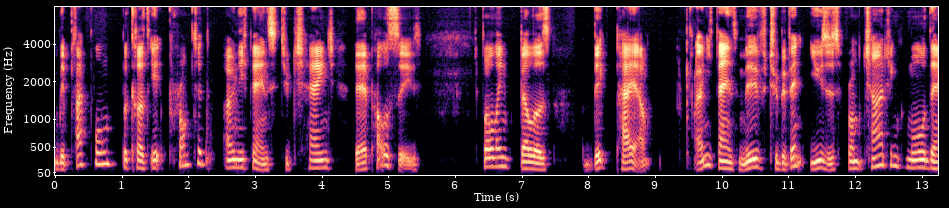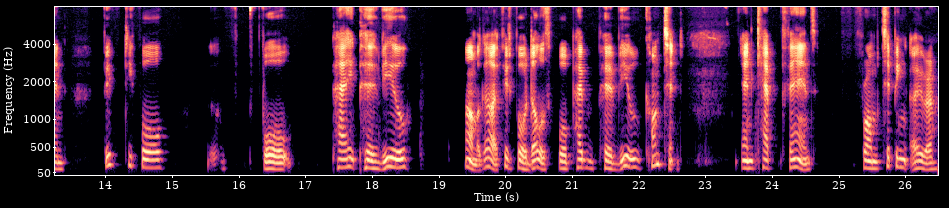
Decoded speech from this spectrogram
the platform because it prompted OnlyFans to change their policies. Following Bella's big payout, OnlyFans moved to prevent users from charging more than 54 for pay per view. Oh my god, $54 for pay per view content and cap fans from tipping over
